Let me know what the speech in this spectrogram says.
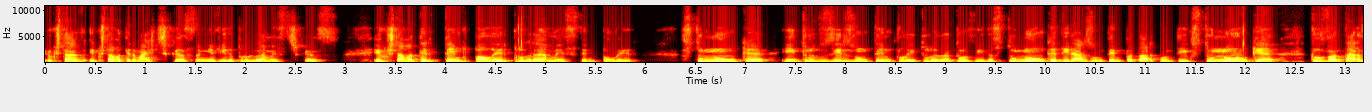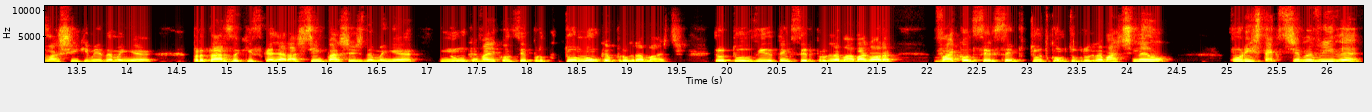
Eu gostava, eu gostava de ter mais descanso na minha vida, programa esse descanso. Eu gostava de ter tempo para ler, programa esse tempo para ler. Se tu nunca introduzires um tempo de leitura na tua vida, se tu nunca tirares um tempo para estar contigo, se tu nunca te levantares às 5 e meia da manhã para estares aqui, se calhar, às 5 às 6 da manhã, nunca vai acontecer porque tu nunca programaste. Então a tua vida tem que ser programada. Agora, vai acontecer sempre tudo como tu programaste? Não. Por isto é que se chama vida.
